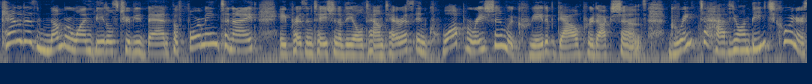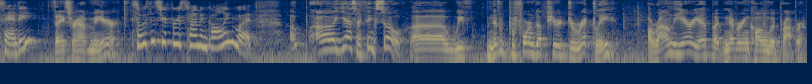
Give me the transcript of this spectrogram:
Canada's number one Beatles tribute band, performing tonight a presentation of the Olde Town Terrace in cooperation with Creative Gal Productions. Great to have you on Beach Corner, Sandy. Thanks for having me here. So, is this your first time in Collingwood? Uh, uh, yes, I think so. Uh, we've never performed up here directly around the area, but never in Collingwood proper.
